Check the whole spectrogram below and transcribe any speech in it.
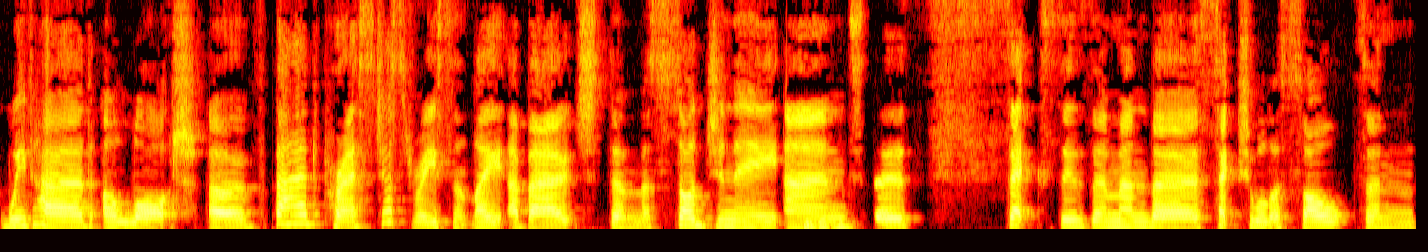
We've had a lot of bad press just recently about the misogyny and mm. the sexism and the sexual assaults and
